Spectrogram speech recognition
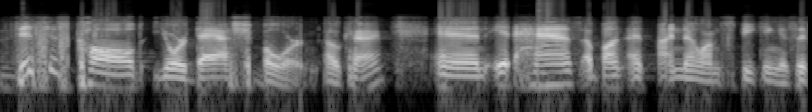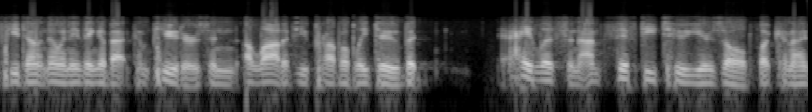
this is called your dashboard. Okay? And it has a bunch, I know I'm speaking as if you don't know anything about computers, and a lot of you probably do, but hey, listen, I'm 52 years old. What can I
